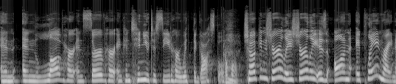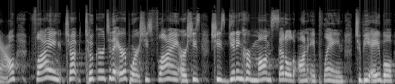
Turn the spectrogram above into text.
and, and love her and serve her and continue to seed her with the gospel. Come on. Chuck and Shirley, Shirley is on a plane right now, flying. Chuck took her to the airport. She's flying, or she's she's getting her mom settled on a plane to be able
